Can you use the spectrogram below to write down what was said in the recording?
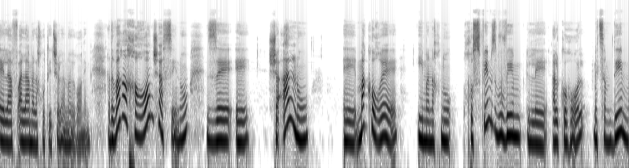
להפעלה מלאכותית של הנוירונים. הדבר האחרון שעשינו זה אה, שאלנו אה, מה קורה אם אנחנו חושפים זבובים לאלכוהול, מצמדים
